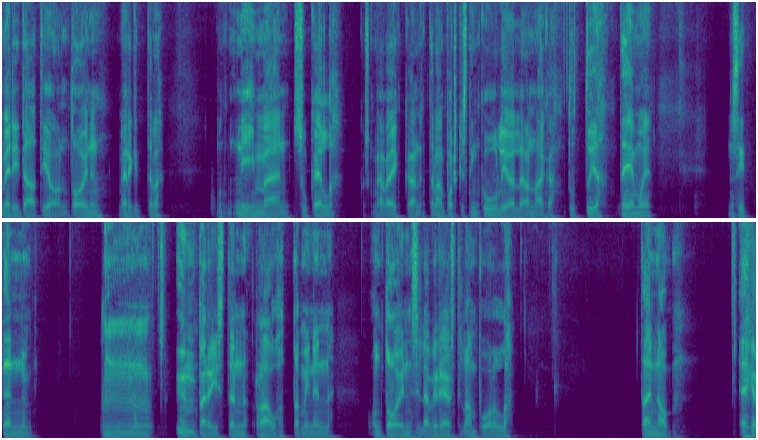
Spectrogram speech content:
meditaatio on toinen merkittävä, mutta niihin mä en sukella, koska mä veikkaan, että tämän podcastin kuulijoille on aika tuttuja teemoja. Sitten mm, ympäristön rauhoittaminen on toinen sillä vireystilan puolella. Tai no, ehkä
